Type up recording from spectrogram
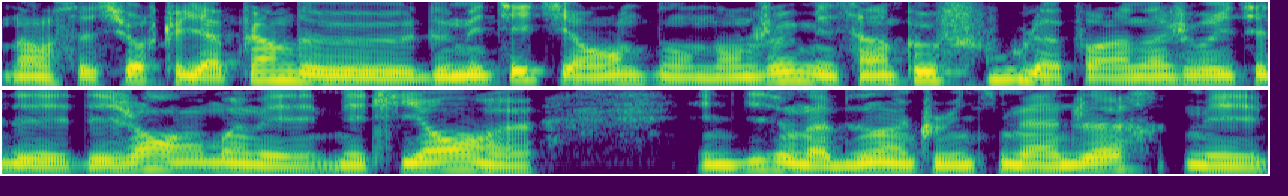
non, c'est sûr qu'il y a plein de, de, métiers qui rentrent dans, dans le jeu, mais c'est un peu flou là pour la majorité des, des gens. Hein. Moi, mes, mes clients, ils me disent on a besoin d'un community manager, mais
